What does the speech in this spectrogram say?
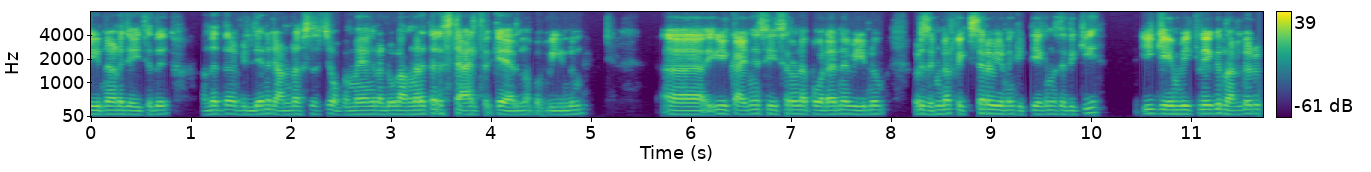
ലീഡിനാണ് ജയിച്ചത്. അന്നത്തെ വില്യന് രണ്ട് അസിസ്റ്റ് ഒപ്പമയാങ് രണ്ടു ഗോൾ അങ്ങനത്തെ സ്റ്റാറ്റ്സ് ഒക്കെ ആയിരുന്നു. അപ്പൊ വീണ്ടും ഈ കഴിഞ്ഞ സീസണിലെ പോലെ തന്നെ വീണ്ടും ഒരു സിമിലർ ഫിക്സർ വീണ്ടും കിട്ടിയേക്കുന്ന സ്ഥിതിക്ക് ഈ ഗെയിം വീക്കിലേക്ക് നല്ലൊരു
